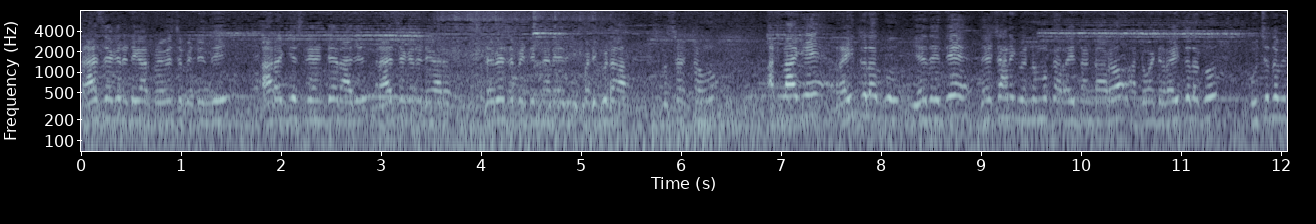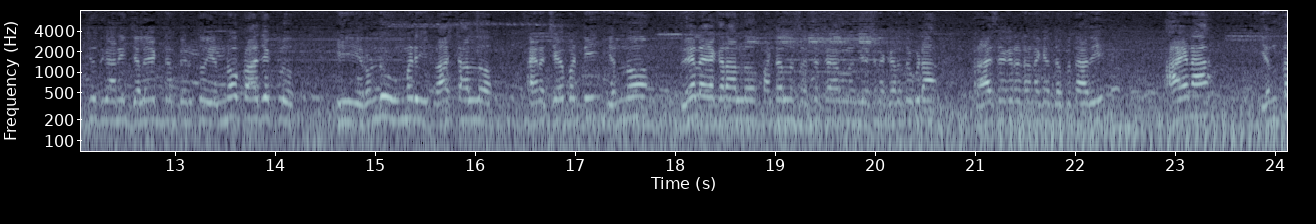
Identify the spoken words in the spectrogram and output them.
రాజశేఖర రెడ్డి గారు ప్రవేశపెట్టింది. ఆరోగ్యశ్రీ అంటే రాజ- రాజశేఖర రెడ్డి గారు ప్రవేశపెట్టింది అనేది ఇప్పటికి కూడా సుస్పష్టము అట్లాగే రైతులకు ఏదైతే దేశానికి వెన్నుముక రైతు అంటారో అటువంటి రైతులకు ఉచిత విద్యుత్ కానీ జలయజ్ఞం పేరుతో ఎన్నో ప్రాజెక్టులు ఈ రెండు ఉమ్మడి రాష్ట్రాల్లో ఆయన చేపట్టి ఎన్నో వేల ఎకరాల్లో పంటలను సస్యశ్యామలం చేసిన ఘనత కూడా రాజశేఖర రెడ్డి అన్నకే దక్కుతుంది. ఆయన ఎంత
